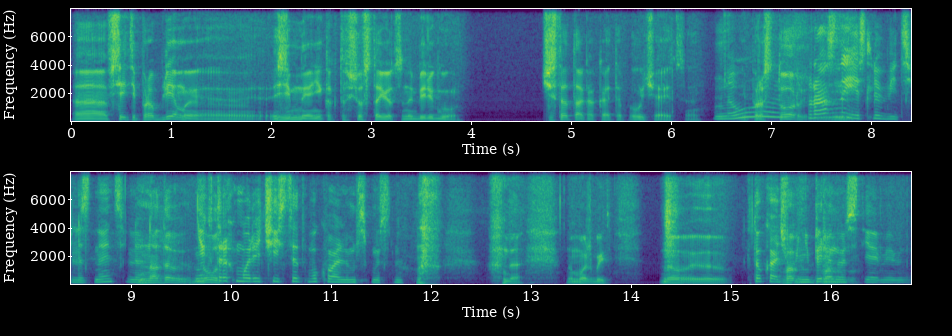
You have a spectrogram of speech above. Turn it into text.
все эти проблемы э, земные, они как-то все остается на берегу. Чистота какая-то получается. Ну, и простор. разные и- есть любители, знаете ли. Надо, ну, Некоторых море чистят в буквальном смысле. вот, да, ну, может быть. Ну, э, Кто качку Во- не во- переносит, я имею в виду.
